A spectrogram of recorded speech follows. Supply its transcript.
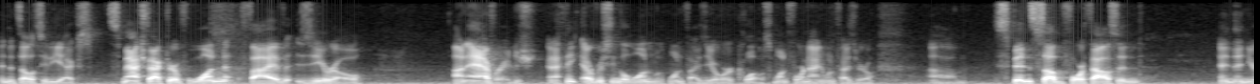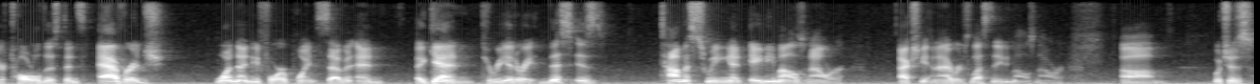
and it's LTDX. Smash factor of 150 on average, and I think every single one was 150 or close, 149, 150. Um, spin sub 4,000, and then your total distance average 194.7. And again, to reiterate, this is Thomas swinging at 80 miles an hour, actually on average less than 80 miles an hour, um, which is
